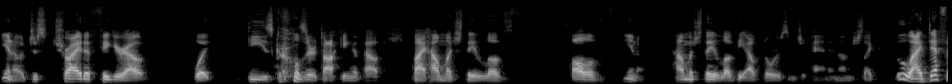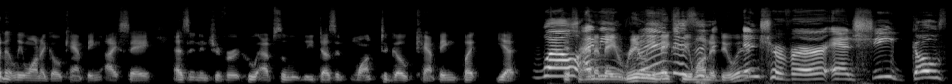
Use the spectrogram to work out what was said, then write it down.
you know just try to figure out what these girls are talking about by how much they love all of you know how much they love the outdoors in Japan. And I'm just like, ooh, I definitely want to go camping, I say, as an introvert who absolutely doesn't want to go camping, but yet well, this anime I mean, really Rin makes me want to do it. Introvert, and she goes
